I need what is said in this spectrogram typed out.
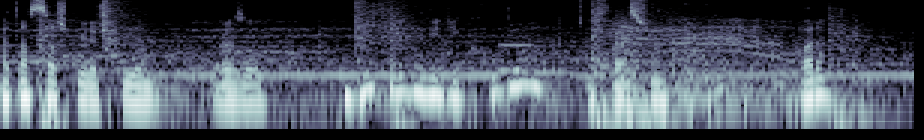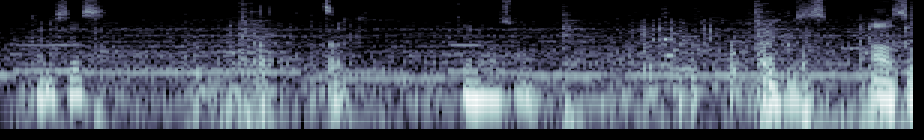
Katasterspiele spielen. Oder so. Wie kriegen wir die Kugeln? Ich weiß schon. Warte. Kann ich das? Zack. Genau so. Ah, ich muss es. Ah, so.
